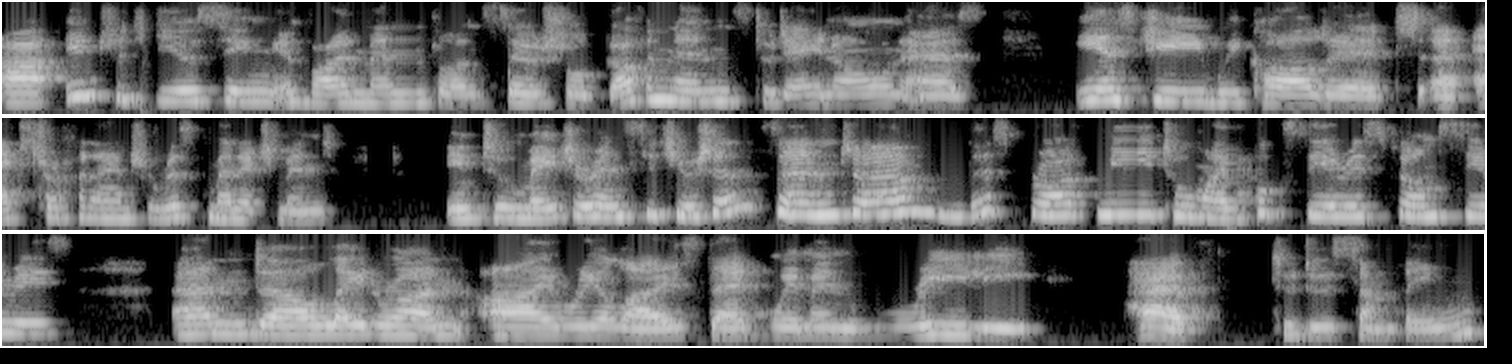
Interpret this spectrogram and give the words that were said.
uh, introducing environmental and social governance, today known as ESG. We called it uh, extra financial risk management into major institutions. And um, this brought me to my book series, film series. And uh, later on, I realized that women really have to do something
